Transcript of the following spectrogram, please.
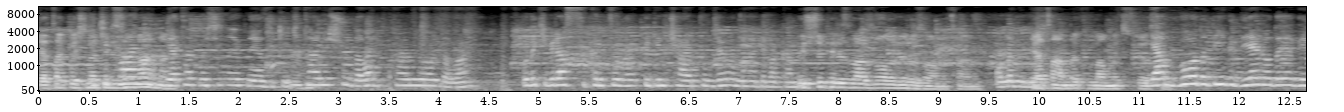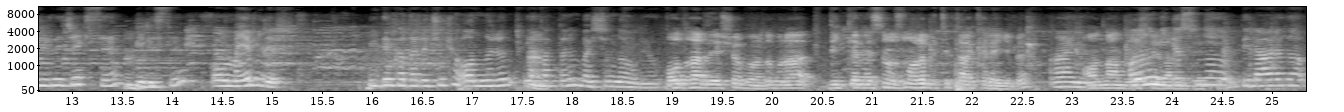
Yatak başına İki prizin var mı? tane yatak başında yok ne yazık ki. İki tane şurada var, iki tane de orada var. Buradaki biraz sıkıntılı. Bir gün çarpılacağım ama hadi bakalım. Üçlü priz lazım olabilir o zaman bir tane. Olabilir. Yatağında kullanmak istiyorsan. Yani bu oda değil de diğer odaya verilecekse Hı. birisi olmayabilir. Bildiğim kadarıyla çünkü onların yatakların başında oluyor. Bu odalar değişiyor bu arada. Bura diklemesine uzun, orada bir tık daha kare gibi. Aynen. Ondan da Onun şeyler videosunu değişiyor. Dilara da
